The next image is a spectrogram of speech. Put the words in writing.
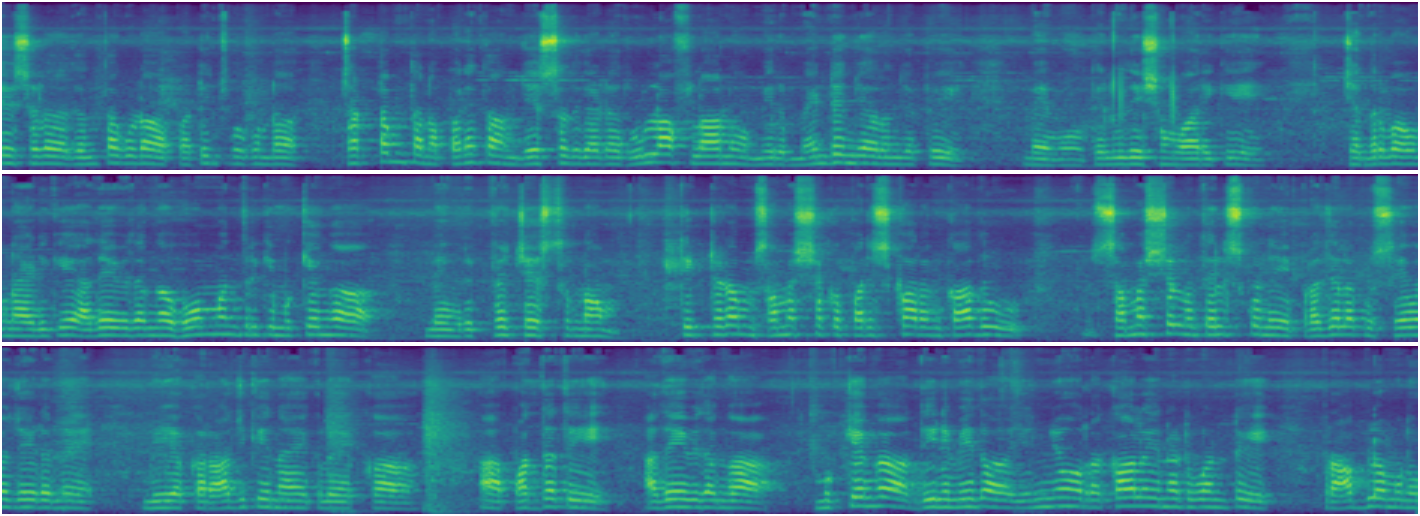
చేశాడో అదంతా కూడా పట్టించుకోకుండా చట్టం తన పని తాను చేస్తుంది కాబట్టి రూల్ ఆఫ్ లాను మీరు మెయింటైన్ చేయాలని చెప్పి మేము తెలుగుదేశం వారికి చంద్రబాబు నాయుడికి అదేవిధంగా హోంమంత్రికి ముఖ్యంగా మేము రిక్వెస్ట్ చేస్తున్నాం. తిట్టడం సమస్యకు పరిష్కారం కాదు. సమస్యలను తెలుసుకొని ప్రజలకు సేవ చేయడమే మీ యొక్క రాజకీయ నాయకుల యొక్క పద్ధతి. అదేవిధంగా ముఖ్యంగా దీని మీద ఎన్నో రకాలైనటువంటి ప్రాబ్లమును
